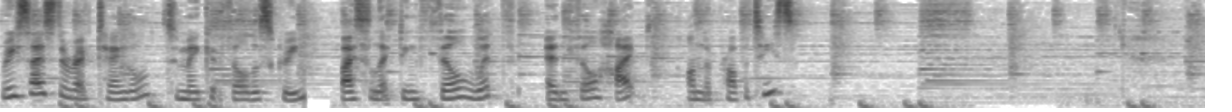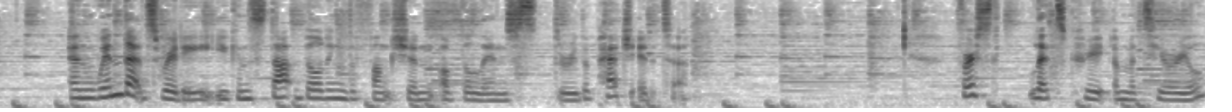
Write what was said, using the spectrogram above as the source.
Resize the rectangle to make it fill the screen by selecting Fill Width and Fill Height on the properties. And when that's ready, you can start building the function of the lens through the patch editor. First, let's create a material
